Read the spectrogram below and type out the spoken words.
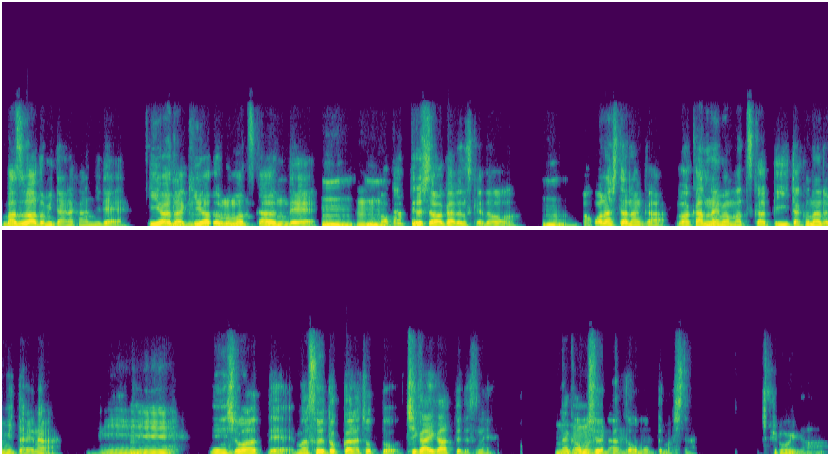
バズワードみたいな感じで、キーワードはキーワードのまま使うんで、分かってる人はわかるんですけど、うん。こな人はなんかわかんないまま使って言いたくなるみたいなええ。現象はあって、まあそういうとこからちょっと違いがあってですね、なんか面白いなと思ってました。白いな。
